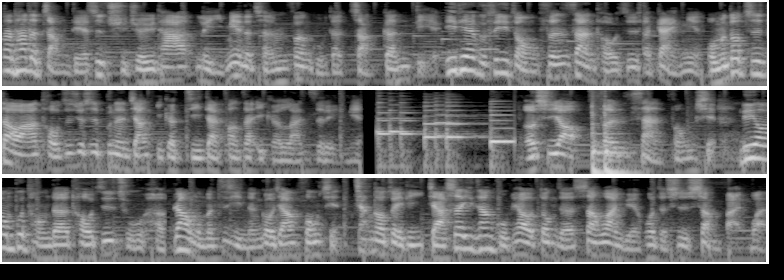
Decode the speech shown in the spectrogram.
那它的涨跌是取决于它里面的成分股的涨跟跌。ETF 是一种分散投资的概念。我们都知道啊，投资就是不能将一个鸡蛋放在一个篮子里面，而是要分散风险，利用不同的投资组合，让我们自己能够将风险降到最低。假设一张股票动辄上万元，或者是上百万。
